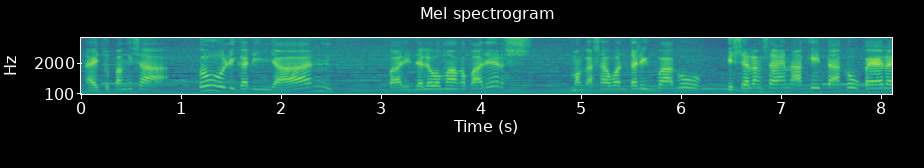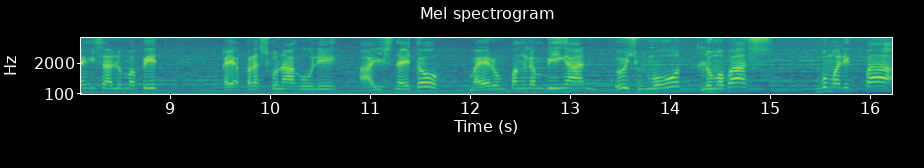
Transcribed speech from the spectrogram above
na ito pang isa. Huli ka din dyan. Bali dalawa mga kapaders. Mag-asawang talikbago. Isa lang sana nakita ako. Kaya lang isa lumapit. Kaya paras ko nahuli. Ayos na ito. Mayroon pang lambingan. Uy, sumuot. Lumabas. Bumalik pa.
